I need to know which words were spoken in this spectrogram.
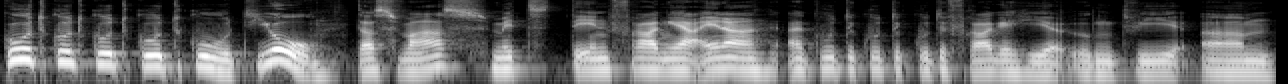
Gut, gut, gut, gut, gut. Jo, das war's mit den Fragen. Ja, einer, eine gute, gute, gute Frage hier irgendwie. Ähm,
